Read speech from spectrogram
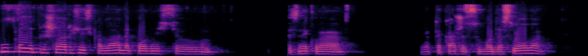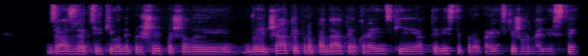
Ну, коли прийшла російська влада, повністю зникла, як то кажуть, свобода слова. Зразу, як тільки вони прийшли, почали виїжджати, пропадати українські активісти, проукраїнські журналісти,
